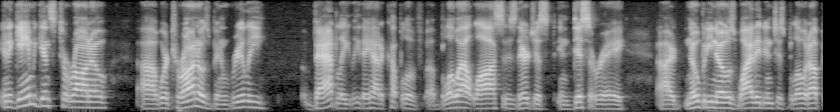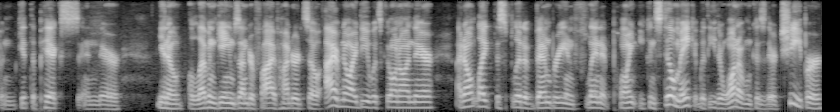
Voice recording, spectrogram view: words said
in a game against Toronto, uh, where Toronto's been really bad lately, they had a couple of uh, blowout losses. They're just in disarray. Uh, nobody knows why they didn't just blow it up and get the picks, and they're, you know, 11 games under 500. So I have no idea what's going on there. I don't like the split of Bembry and Flynn at point. You can still make it with either one of them because they're cheaper,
